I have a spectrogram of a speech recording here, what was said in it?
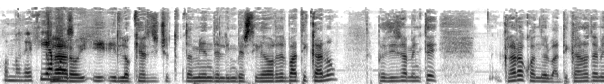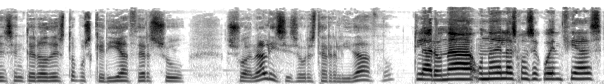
como decíamos. Claro, y, lo que has dicho tú también del investigador del Vaticano, precisamente claro, cuando el Vaticano también se enteró de esto, pues quería hacer su, su análisis sobre esta realidad, ¿no? Claro, una, una de las consecuencias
